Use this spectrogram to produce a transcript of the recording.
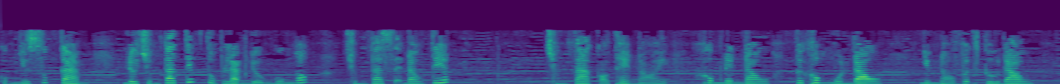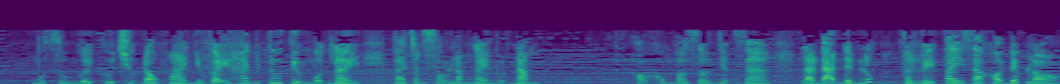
cũng như xúc cảm, nếu chúng ta tiếp tục làm điều ngu ngốc, chúng ta sẽ đau tiếp. Chúng ta có thể nói, không nên đau, tôi không muốn đau, nhưng nó vẫn cứ đau. Một số người cứ chịu đau hoài như vậy 24 tiếng một ngày, 365 ngày một năm. Họ không bao giờ nhận ra là đã đến lúc phải lấy tay ra khỏi bếp lò.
